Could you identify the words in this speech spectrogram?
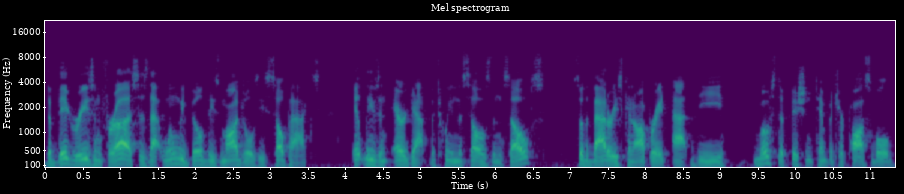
The big reason for us is that when we build these modules, these cell packs, it leaves an air gap between the cells themselves, so the batteries can operate at the most efficient temperature possible,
